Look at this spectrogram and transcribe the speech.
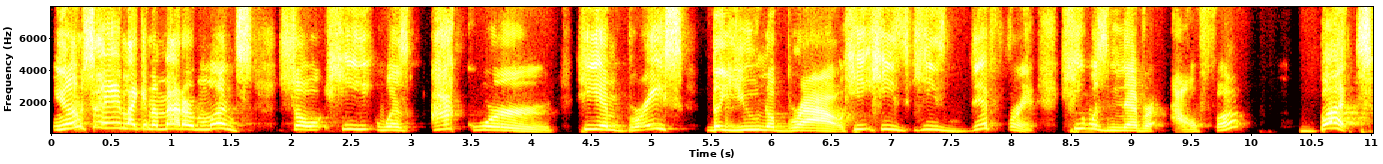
You know what I'm saying? Like in a matter of months. So he was awkward. He embraced the unibrow. He he's he's different. He was never alpha, but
